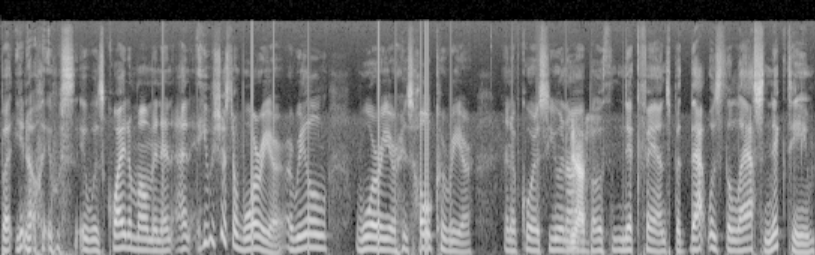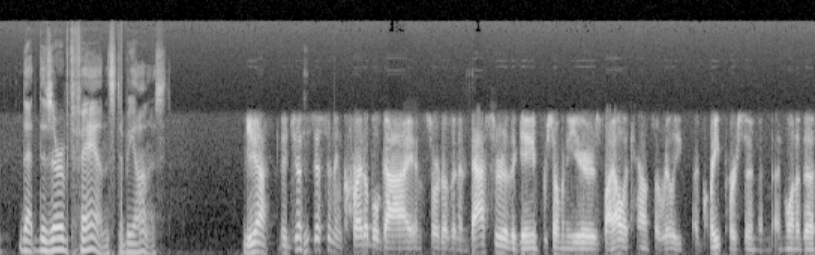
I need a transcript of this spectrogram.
But you know, it was it was quite a moment, and, and he was just a warrior, a real warrior his whole career. And of course, you and I are both Knick fans, but that was the last Knick team that deserved fans, to be honest. Yeah, it just just an incredible guy and sort of an ambassador of the game for so many years. By all accounts, a really a great person and, and one of the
